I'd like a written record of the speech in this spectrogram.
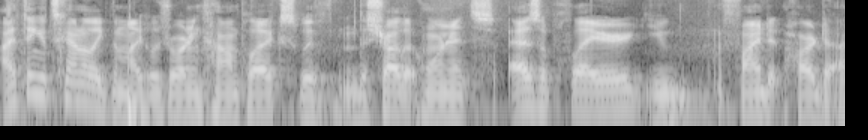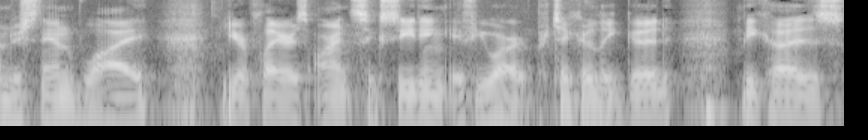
I think it's kind of like the Michael Jordan complex with the Charlotte Hornets. As a player, you find it hard to understand why your players aren't succeeding if you are particularly good because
